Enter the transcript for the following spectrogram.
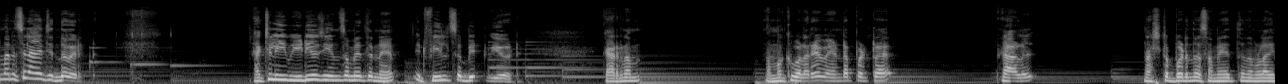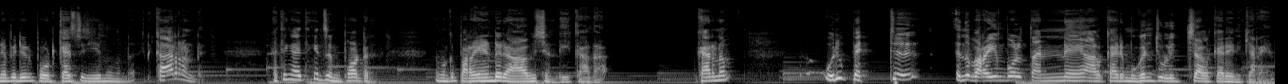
മനസ്സിലായ ചിന്ത വരുന്നുണ്ട്. ആക്ച്വലി ഈ വീഡിയോ ചെയ്യുന്ന സമയത്ത് തന്നെ it feels a bit weird കാരണം നമുക്ക് വളരെ വേണ്ടപ്പെട്ട ഒരാൾ നഷ്ടപ്പെടുന്ന സമയത്ത് നമ്മൾ അതിനെപ്പറ്റി ഒരു പോഡ്കാസ്റ്റ് ചെയ്യുന്നുണ്ട്. കാരണമുണ്ട്. I think I think it's important നമുക്ക് പറയേണ്ട ഒരു ആവശ്യമുണ്ട് ഈ കഥ. കാരണം ഒരു പെറ്റ് എന്ന് പറയുമ്പോൾ തന്നെ ആൾക്കാർ മുഖം ചുളിച്ച ആൾക്കാരെ എനിക്കറിയാം?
